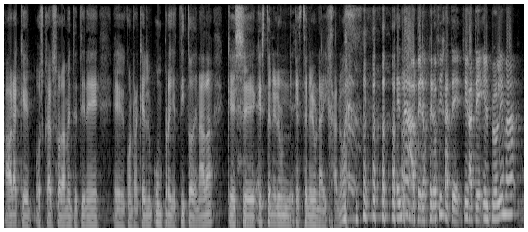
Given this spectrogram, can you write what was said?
Ahora que Oscar solamente tiene con Raquel un proyectito de nada, que es, que es, tener, un, que es tener una hija, ¿no? nada, pero, pero fíjate, fíjate, el problema,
